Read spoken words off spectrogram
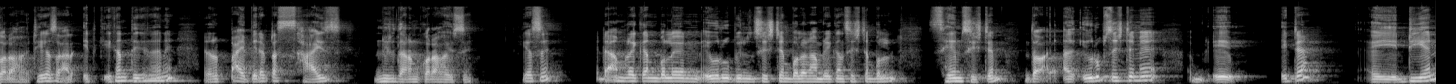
করা হয় ঠিক আছে? আর এখান থেকে এখানে পাইপের একটা সাইজ নির্ধারণ করা হয়েছে ঠিক আছে? এটা আমেরিকান বলেন ইউরোপিয়ান সিস্টেম বলেন আমেরিকান সিস্টেম বলেন সেম সিস্টেম আ- ইউরোপ সিস্টেমে এটা এই ডিএন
